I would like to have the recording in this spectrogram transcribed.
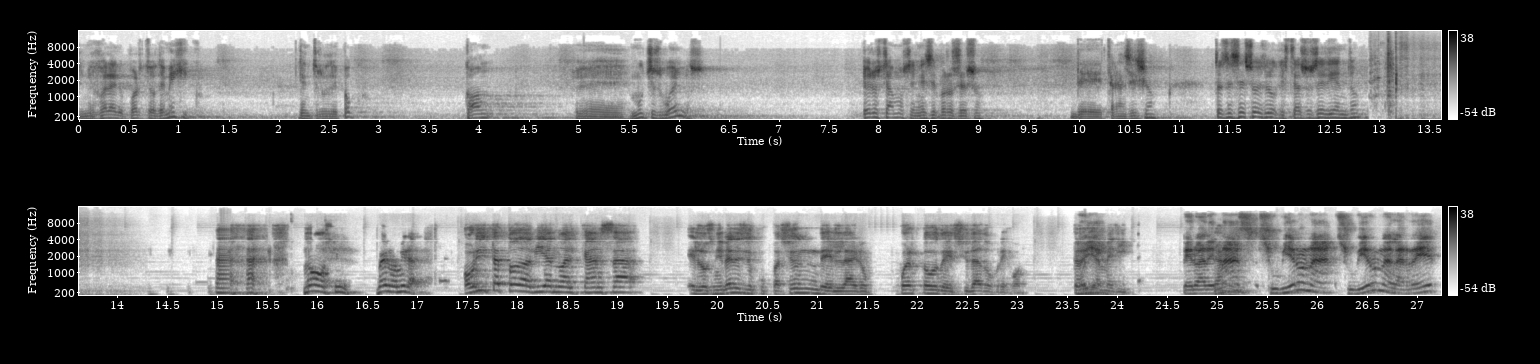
el mejor aeropuerto de México dentro de poco, con eh, muchos vuelos. Pero estamos en ese proceso de transición. Entonces eso es lo que está sucediendo. No, sí. Bueno, mira, ahorita todavía no alcanza eh, los niveles de ocupación del aeropuerto de Ciudad Obregón. Pero Oye, ya medita. Pero además Ya subieron a, subieron a la red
